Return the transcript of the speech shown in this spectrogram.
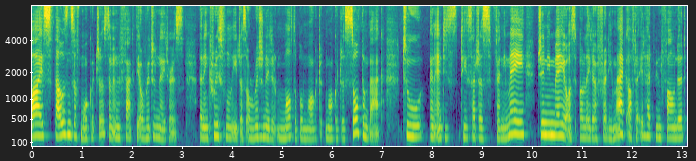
buys thousands of mortgages, and in fact, the originators then increasingly just originated multiple mortgages, sold them back to an entity such as Fannie Mae, Ginnie Mae, or, or later Freddie Mac after it had been founded.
